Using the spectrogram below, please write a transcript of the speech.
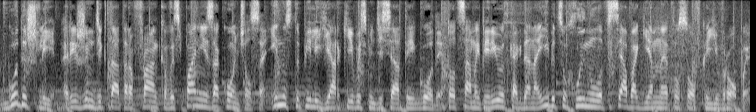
Годы шли, режим диктатора Франка в Испании закончился, и наступили яркие 80-е годы. Тот самый период, когда на Ибицу хлынула вся богемная тусовка Европы.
